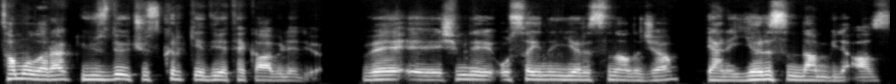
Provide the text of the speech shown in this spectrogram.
tam olarak %347'ye tekabül ediyor. Ve e, şimdi o sayının yarısını alacağım. Yani yarısından bile az.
